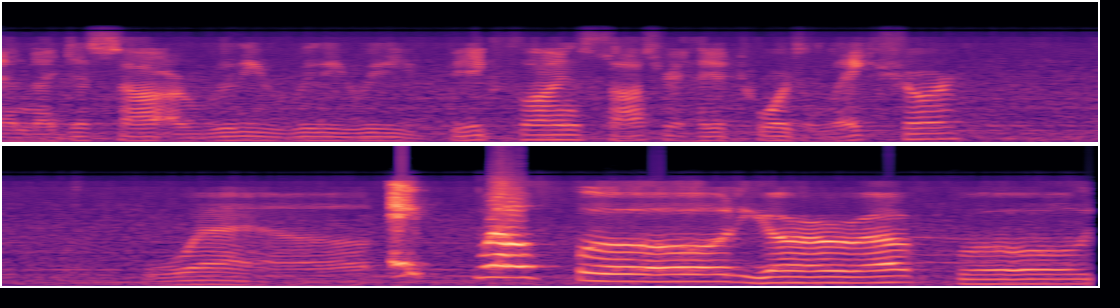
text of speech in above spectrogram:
And I just saw a really, really, really big flying saucer headed towards Lakeshore? Well, April Fool, you're a fool.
